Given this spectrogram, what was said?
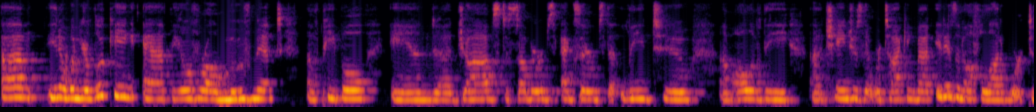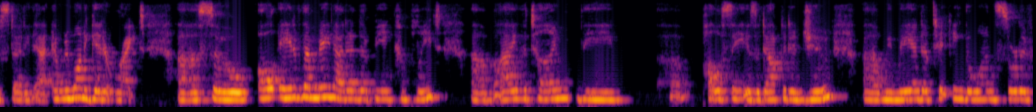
Um, you know, when you're looking at the overall movement of people and uh, jobs to suburbs, exurbs that lead to um, all of the uh, changes that we're talking about, it is an awful lot of work to study that, and we want to get it right. Uh, so, all eight of them may not end up being complete uh, by the time the uh, policy is adopted in June. Uh, we may end up taking the ones sort of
